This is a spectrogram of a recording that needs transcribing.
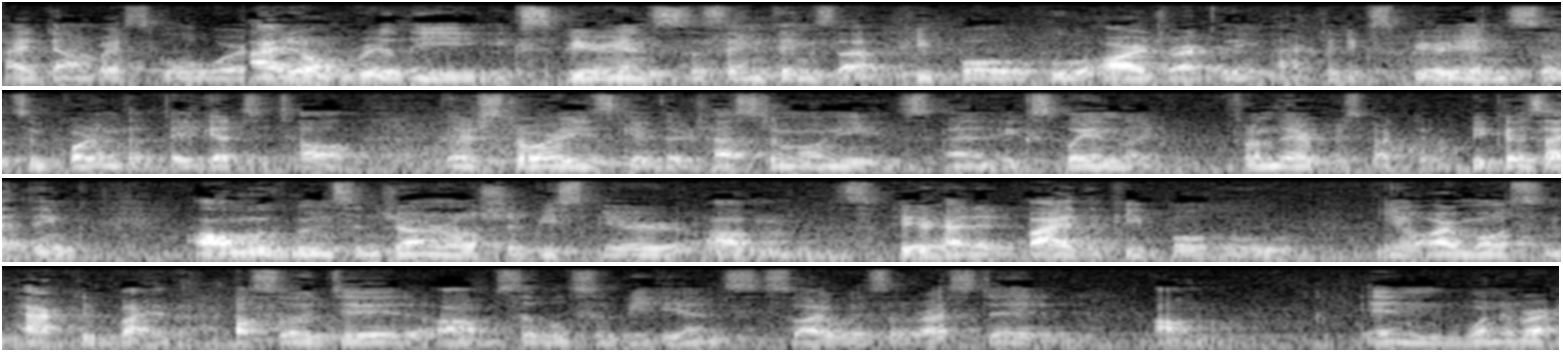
tied down by schoolwork. I don't really experience the same things that people who are directly impacted experience. So it's important that they get to tell their stories, give their testimonies, and explain like from their perspective. Because I think all movements in general should be spear um, spearheaded by the people who you know are most impacted by that. Also did um, civil disobedience. So I was arrested um, in one of our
